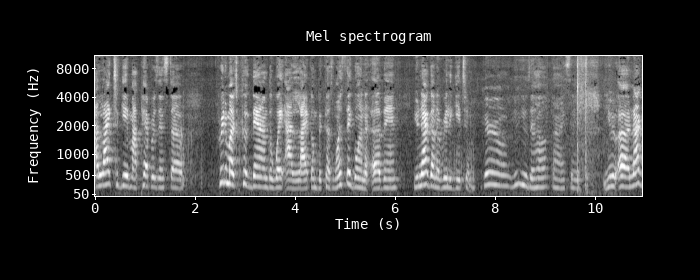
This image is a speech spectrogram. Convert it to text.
I like to get my peppers and stuff pretty much cooked down the way I like them because once they go in the oven, you're not to really get to, them. girl, you use a whole thing, sis. You're uh, not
